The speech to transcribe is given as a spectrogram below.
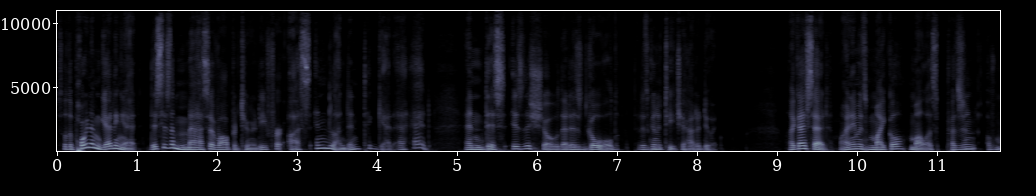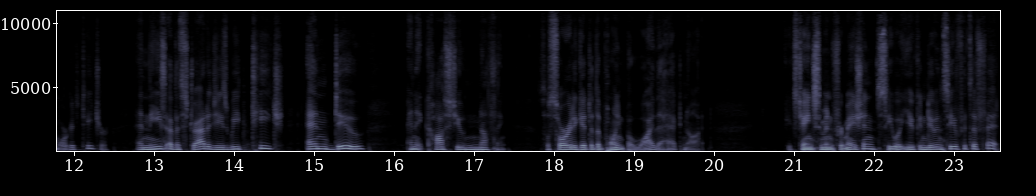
So the point I'm getting at, this is a massive opportunity for us in London to get ahead. And this is the show that is gold that is going to teach you how to do it. Like I said, my name is Michael Mullis, president of Mortgage Teacher. And these are the strategies we teach and do, and it costs you nothing. So sorry to get to the point, but why the heck not? Exchange some information, see what you can do, and see if it's a fit.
